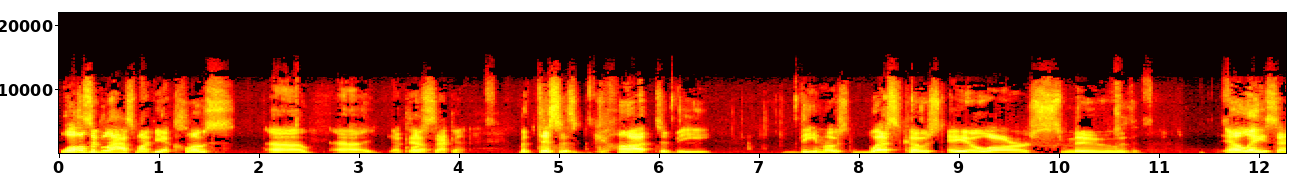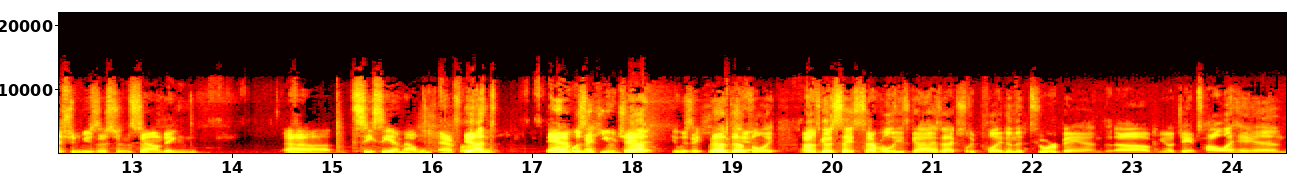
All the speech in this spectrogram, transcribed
Walls of Glass might be a close uh, uh, a close Yeah. second, but this has got to be the most West Coast AOR smooth LA session musician sounding uh, CCM album ever. Yeah, and- and it was a huge Yeah. hit. It was a huge yeah, hit. definitely. I was going to say several of these guys actually played in the tour band. Uh, you know, James Hollihan,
